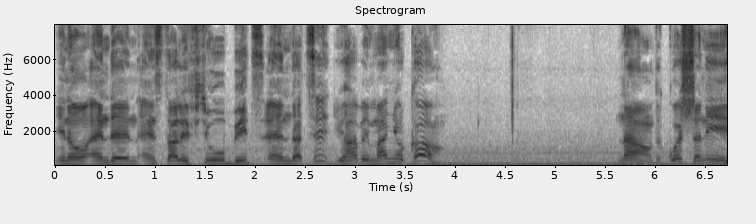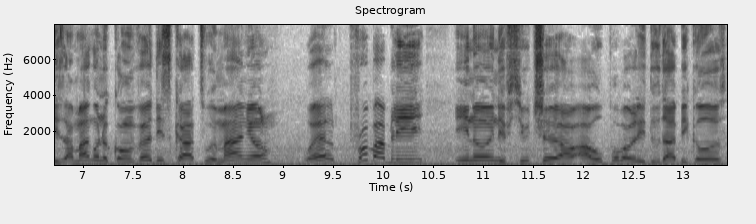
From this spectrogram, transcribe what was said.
you know, and then install a few bits and that's it. You have a manual car. now the question is am i going to convert this car to a manual well probably you know in the future I, I will probably do that because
